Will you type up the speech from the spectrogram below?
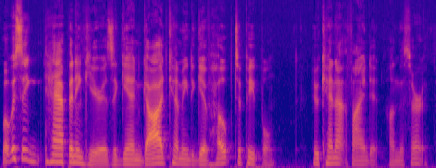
What we see happening here is again God coming to give hope to people who cannot find it on this earth.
